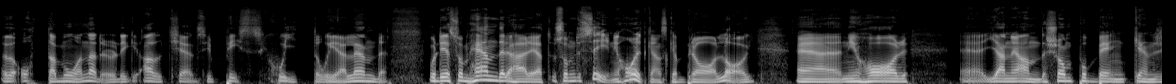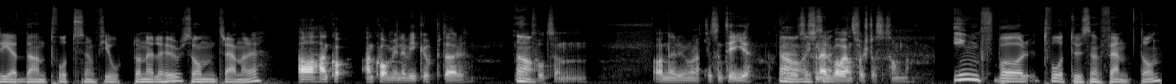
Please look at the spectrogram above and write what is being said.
över åtta månader och det, allt känns ju piss, skit och elände. Och det som händer här är att, som du säger, ni har ett ganska bra lag. Eh, ni har eh, Janne Andersson på bänken redan 2014, eller hur? Som tränare? Ja, han kom, han kom ju när vi gick upp där Ja. 2000, ja, när det var 2010. Ja, Eh, 2011 exakt. var hans första säsong. inför 2015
